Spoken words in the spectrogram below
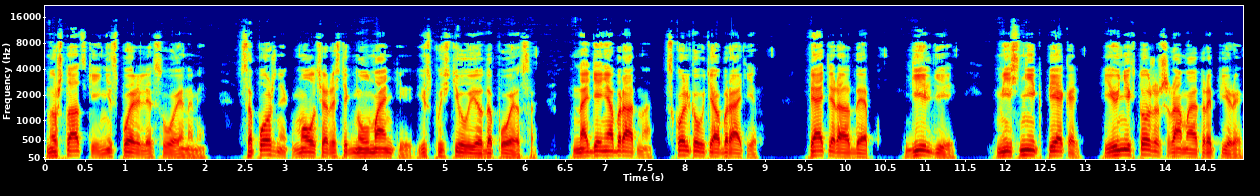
но штатские не спорили с воинами. Сапожник молча расстегнул мантию и спустил ее до пояса. «Надень обратно. Сколько у тебя братьев?» «Пятеро адепт. Гильдии. Мясник, пекарь. И у них тоже шрамы от рапиры».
